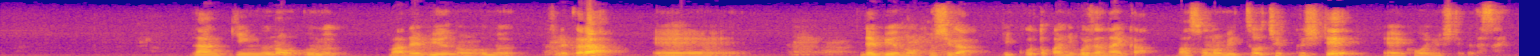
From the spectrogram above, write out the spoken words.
ランキングの有無、まあ、レビューの有無、それから、えー、レビューの星が1個とか2個じゃないか、まあ、その3つをチェックして、えー、購入してください。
